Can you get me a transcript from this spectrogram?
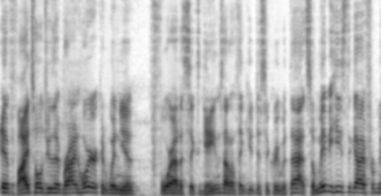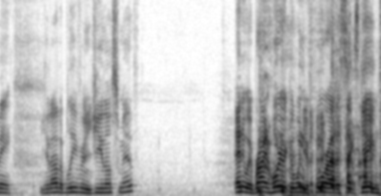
if I told you that Brian Hoyer could win you four out of six games, I don't think you'd disagree with that. So maybe he's the guy for me. You're not a believer in Geno Smith? Anyway, Brian Hoyer can win you four out of six games.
